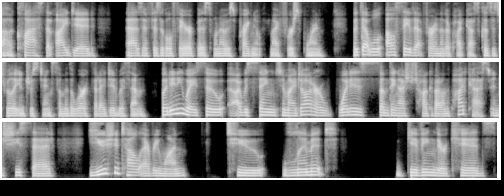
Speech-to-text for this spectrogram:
a class that I did as a physical therapist when I was pregnant with my firstborn. But that will I'll save that for another podcast because it's really interesting some of the work that I did with them. But anyway, so I was saying to my daughter, what is something I should talk about on the podcast? And she said, you should tell everyone to limit giving their kids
